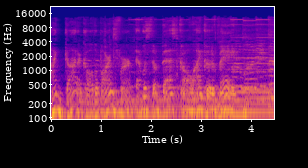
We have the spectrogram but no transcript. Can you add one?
I gotta call the Barnes firm. That was the best call I could have made.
